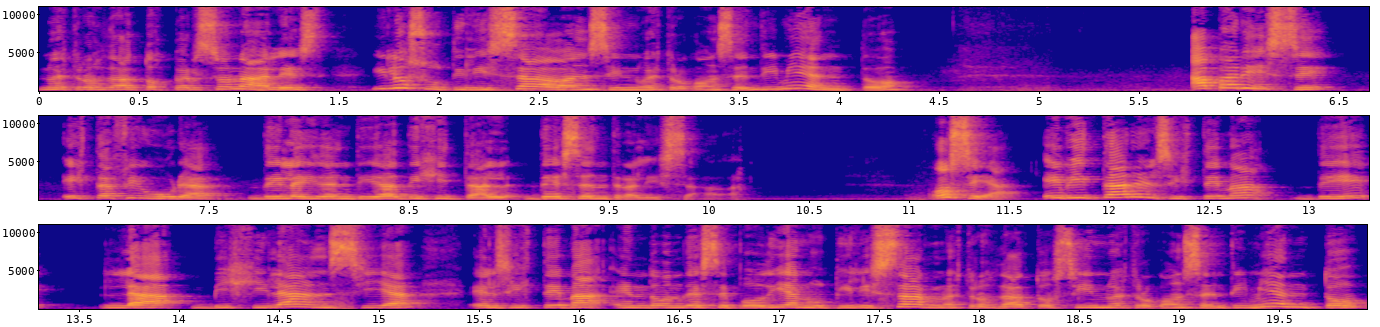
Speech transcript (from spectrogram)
nuestros datos personales y los utilizaban sin nuestro consentimiento, aparece esta figura de la identidad digital descentralizada. O sea, evitar el sistema de la vigilancia, el sistema en donde se podían utilizar nuestros datos sin nuestro consentimiento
